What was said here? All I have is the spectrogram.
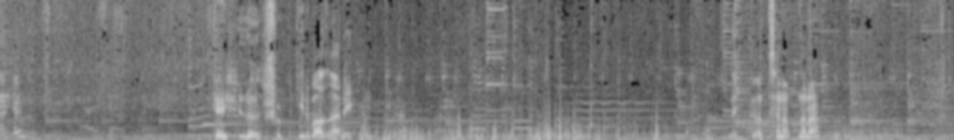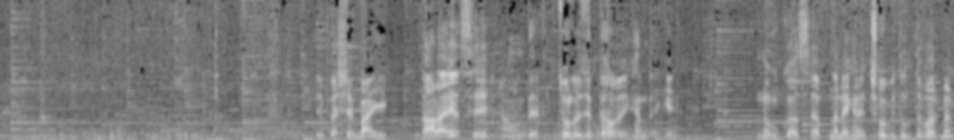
দেখেন? এই ছিল শুটকির বাজার দেখতে পাচ্ছেন আপনারা? এপাশে বাইক দাঁড়ায় আছে, আমাদের চলে যেতে হবে এখান থেকে। নৌকা আছে, আপনারা এখানে ছবি তুলতে পারবেন।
